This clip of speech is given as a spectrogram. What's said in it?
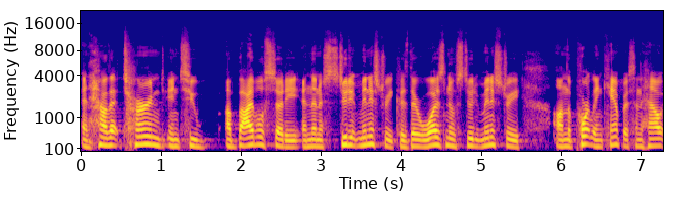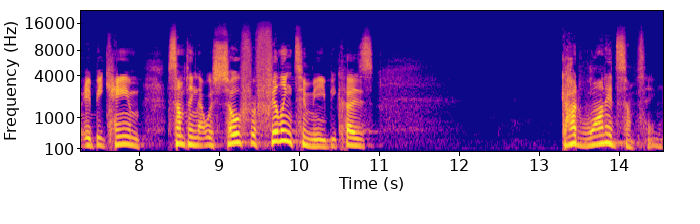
And how that turned into a Bible study and then a student ministry because there was no student ministry on the Portland campus, and how it became something that was so fulfilling to me because God wanted something.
